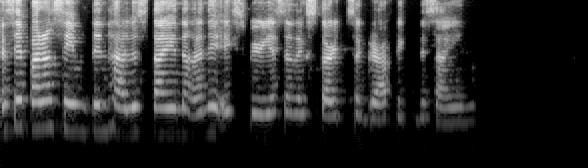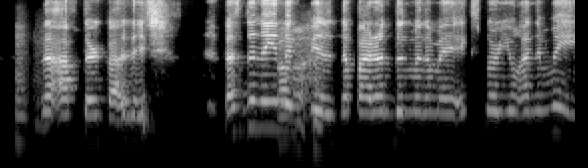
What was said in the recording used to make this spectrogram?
kasi parang same din halos tayo ng ano, eh, experience na nag-start sa graphic design Mm-mm. na after college. Tapos doon na yung nag-build na parang doon mo na may explore yung ano mo eh,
